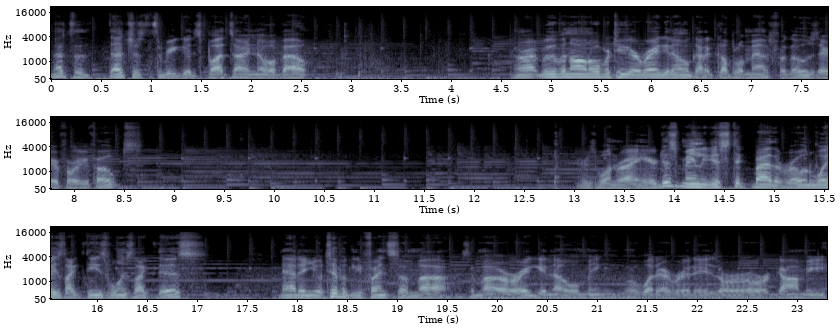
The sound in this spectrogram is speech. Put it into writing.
That's a, that's just three good spots I know about. Alright, moving on over to your oregano. Got a couple of maps for those there for you folks. There's one right here. Just mainly just stick by the roadways like these ones like this. Now then you'll typically find some uh, some uh, oregano, I mean, or whatever it is, or origami.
